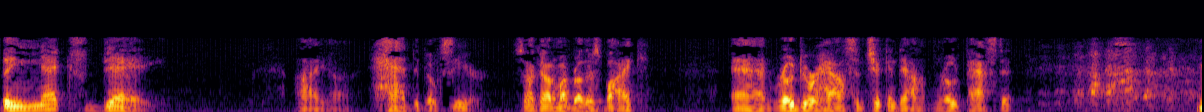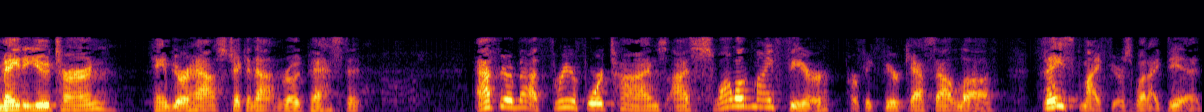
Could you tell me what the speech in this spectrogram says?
The next day, I uh, had to go see her. So I got on my brother's bike and rode to her house and chickened out and rode past it. Made a U-turn, came to her house, chickened out and rode past it. After about three or four times, I swallowed my fear. Perfect fear casts out love. Faced my fears, what I did.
